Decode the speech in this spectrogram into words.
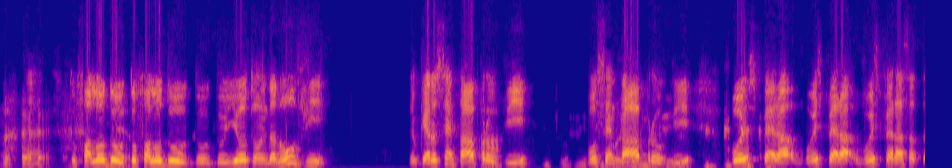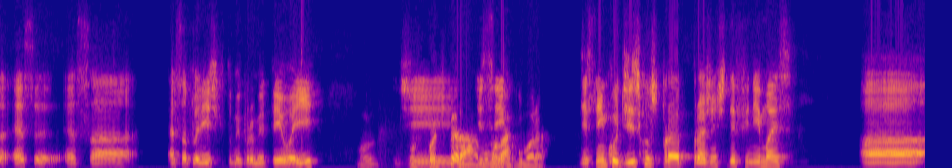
Né? tu falou do, é. tu falou do, do, do Hilton, ainda não ouvi. Eu quero sentar para ah, ouvir. Vou sentar para ouvir. Vou esperar, vou esperar, vou esperar essa, essa, essa, essa playlist que tu me prometeu aí. De, Pode esperar, vamos cinco, lá agora. De cinco discos para a gente definir, mas Uh,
